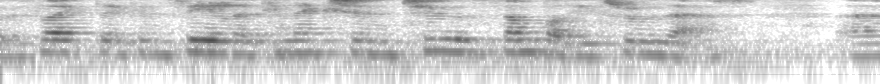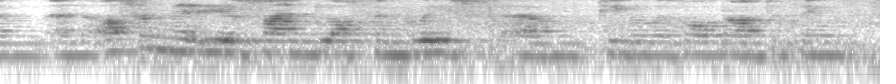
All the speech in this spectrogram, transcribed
it, it's like they can feel a connection to somebody through that. Um, and often you'll find loss and grief. Um, people will hold on to things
